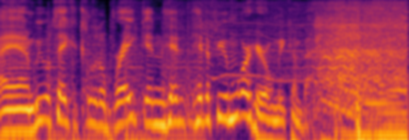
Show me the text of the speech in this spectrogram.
And we will take a little break and hit hit a few more here when we come back.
